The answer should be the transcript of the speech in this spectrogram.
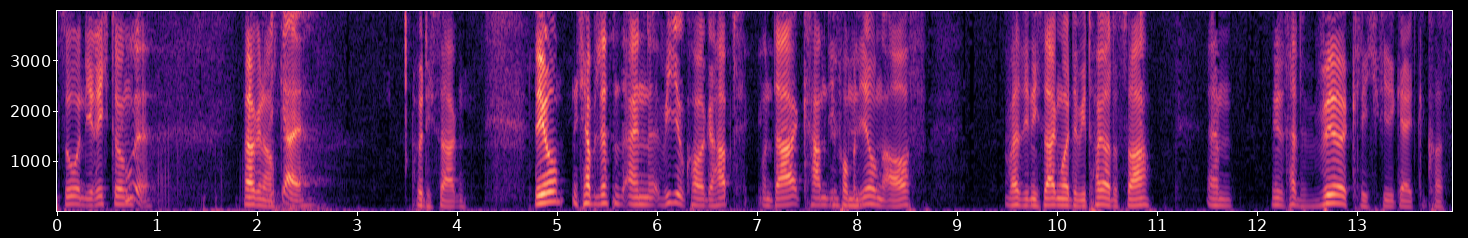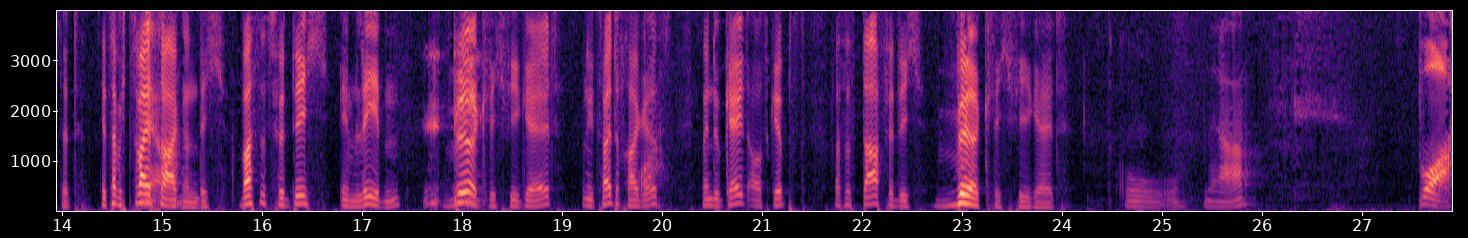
so in die Richtung. Cool. Ja, genau, Richtig geil. würde ich sagen. Leo, ich habe letztens einen Videocall gehabt und da kam die Mhm. Formulierung auf, weil sie nicht sagen wollte, wie teuer das war. Ähm, nee, das hat wirklich viel Geld gekostet. Jetzt habe ich zwei Ja. Fragen an dich. Was ist für dich im Leben wirklich viel Geld? Und die zweite Frage Boah. ist, wenn du Geld ausgibst, was ist da für dich wirklich viel Geld? Oh, ja. Boah.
